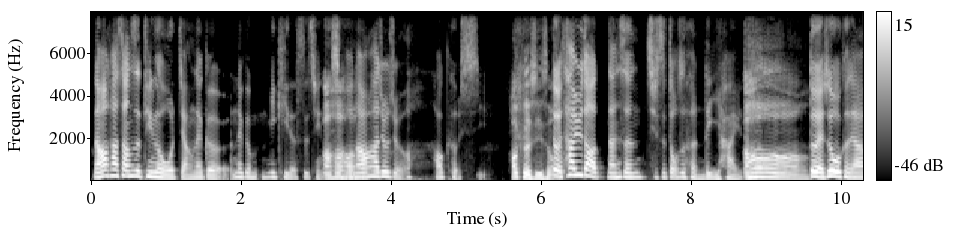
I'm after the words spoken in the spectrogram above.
然后她上次听了我讲那个那个 Miki 的事情的时候，然后她就觉得好可惜。好可惜，是吗？对，他遇到男生其实都是很厉害的哦。对，所以我可能要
